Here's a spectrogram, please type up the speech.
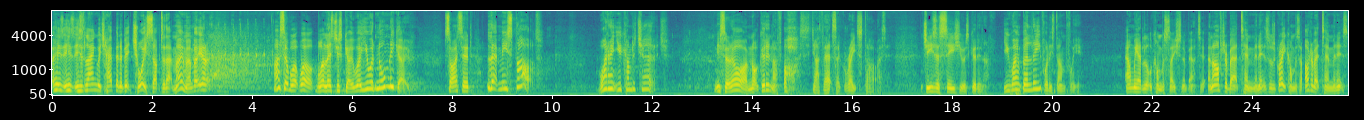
his, his, his language had been a bit choice up to that moment. But you know, I said, well, well, well, let's just go where you would normally go. So I said, Let me start. Why don't you come to church? And he said, Oh, I'm not good enough. Oh, yeah, that's a great start. I said, Jesus sees you as good enough. You won't believe what he's done for you. And we had a little conversation about it. And after about 10 minutes, it was a great conversation. After about 10 minutes,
